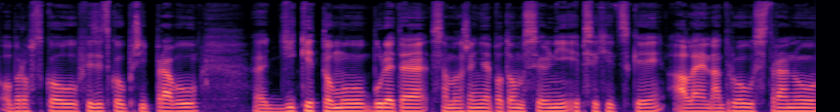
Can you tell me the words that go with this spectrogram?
obrovskou fyzickou přípravu, Díky tomu budete samozřejmě potom silný i psychicky, ale na druhou stranu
